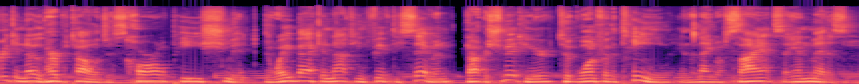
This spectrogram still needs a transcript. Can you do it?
freaking know the herpetologist Karl P. Schmidt. And way back in 1957, Dr. Schmidt here took one for the team in the name of science and medicine.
